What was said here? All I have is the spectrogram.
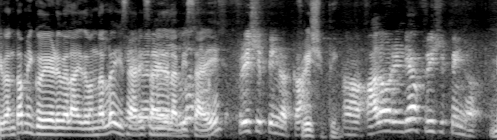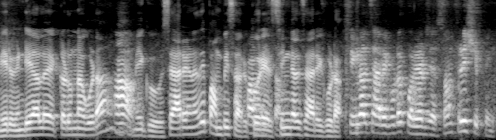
ఇవంతా మీకు ఏడు వేల ఐదు వందల్లో ఈ శారీస్ అనేది లభిస్తాయి. Free shipping free shipping all over India free shipping మీరు ఇండియాలో ఎక్కడున్నా కూడా మీకు శారీ అనేది పంపిస్తారు కొరియర్ సింగిల్ శారీ కూడా. సింగిల్ సారీ కూడా కొరియర్ చేస్తాం ఫ్రీ షిప్పింగ్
